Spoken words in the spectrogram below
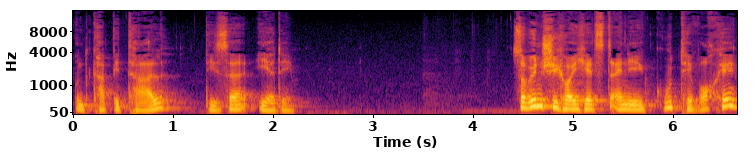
und Kapital dieser Erde. So wünsche ich euch jetzt eine gute Woche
